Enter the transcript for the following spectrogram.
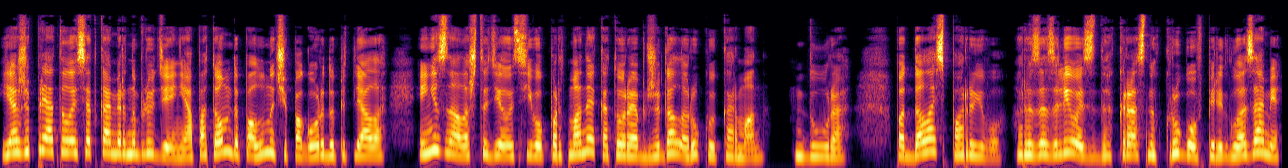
Я же пряталась от камер наблюдения, а потом до полуночи по городу петляла и не знала, что делать с его портмоне, которое обжигало руку и карман. Дура. Поддалась порыву, разозлилась до красных кругов перед глазами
